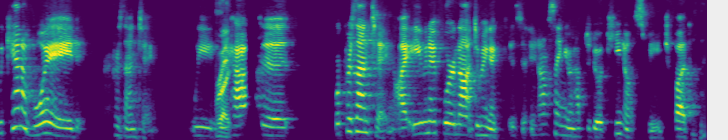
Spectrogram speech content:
we can't avoid presenting. We, Right. we have to we're presenting. I, even if we're not doing a, is- I'm not saying you have to do a keynote speech, but Mm-hmm.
